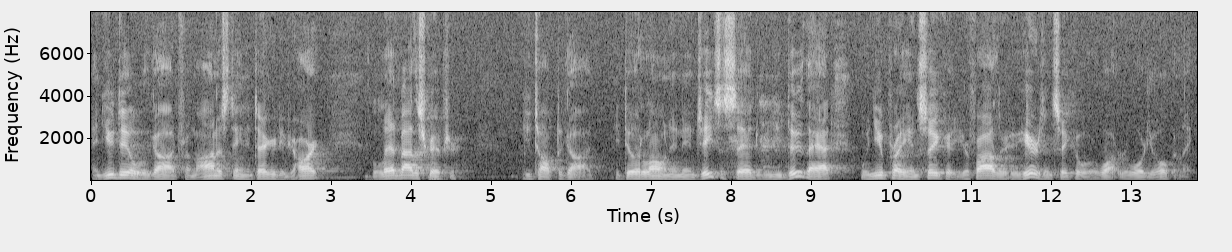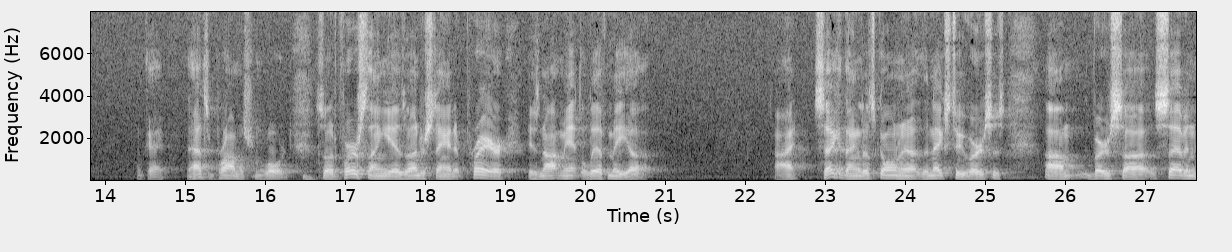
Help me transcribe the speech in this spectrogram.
And you deal with God from the honesty and integrity of your heart, led by the scripture. You talk to God. You do it alone. And then Jesus said, when you do that, when you pray in secret, your Father who hears in secret will what? Reward you openly. Okay? That's a promise from the Lord. So the first thing is understand that prayer is not meant to lift me up. All right. Second thing, let's go on to the next two verses, um, verse uh, 7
